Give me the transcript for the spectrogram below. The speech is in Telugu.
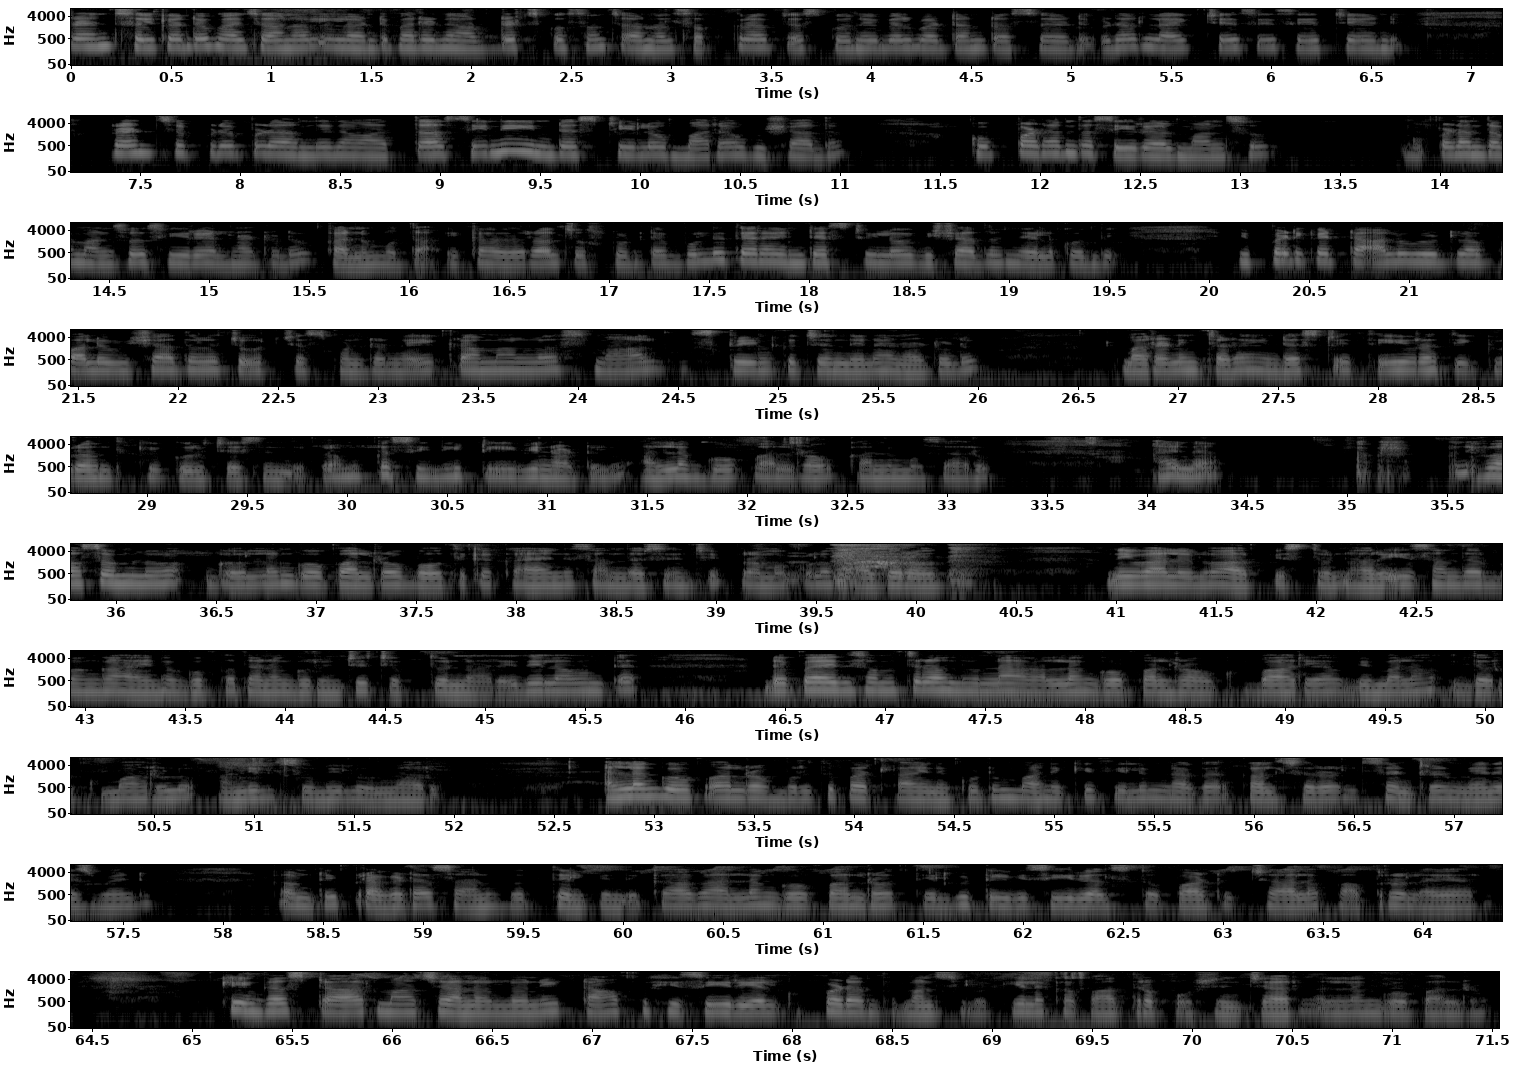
Friends welcome to my channel ఇలాంటి మరిన్ని అప్డేట్స్ కోసం ఛానల్ సబ్స్క్రైబ్ చేసుకొని బెల్ బటన్ ప్రెస్ చేయండి. వీడియో లైక్ చేసి షేర్ చేయండి. ఫ్రెండ్స్ ఇప్పుడిప్పుడు అందిన వార్త సినీ ఇండస్ట్రీలో మరో విషాదం. కుప్పడంత సీరియల్ మనసు గుప్పడంత మనసు సీరియల్ నటుడు కనుముత. ఇక వివరాలు చూసుకుంటే బుల్లితెర ఇండస్ట్రీలో విషాదం నెలకొంది. ఇప్పటికే టాలీవుడ్లో పలు విషాదాలు చోటు చేసుకుంటున్నాయి. ఈ క్రమంలో స్మాల్ స్క్రీన్కు చెందిన నటుడు మరణించడం ఇండస్ట్రీ తీవ్ర దిగ్భ్రాంతికి గురిచేసింది. ప్రముఖ సినీ టీవీ నటులు అల్లం గోపాలరావు కన్నుమూశారు ఆయన నివాసంలో గొల్లం గోపాలరావు భౌతిక కాయాన్ని సందర్శించి ప్రముఖులు హాజరవుతూ నివాళులు అర్పిస్తున్నారు. ఈ సందర్భంగా ఆయన గొప్పతనం గురించి చెప్తున్నారు. ఇదిలా ఉంటే డెబ్బై ఐదు సంవత్సరాలు ఉన్న అల్లం గోపాలరావుకు భార్య విమల ఇద్దరు కుమారులు అనిల్ సునీల్ ఉన్నారు. అల్లం గోపాలరావు మృతి పట్ల ఆయన కుటుంబానికి Film Nagar cultural centre management committee ప్రకట సానుభూతి తెలిపింది. కాగా అల్లం గోపాలరావు తెలుగు టీవీ సీరియల్స్తో పాటు చాలా పాపులర్ అయ్యారు ముఖ్యంగా స్టార్ మా ఛానల్లోని టాప్ హి సీరియల్ గుప్పడంత మనసులో కీలక పాత్ర పోషించారు అల్లం గోపాలరావు.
